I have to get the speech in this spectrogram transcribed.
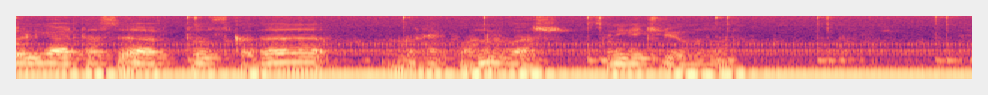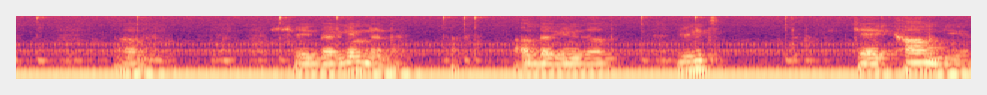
Bölge haritası Artoska'da Rekvanır var. Seni geçiriyorum o zaman. Al. Şey belgen nerede? Al belgeni de al. Yürü git. Gerkam diyor.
